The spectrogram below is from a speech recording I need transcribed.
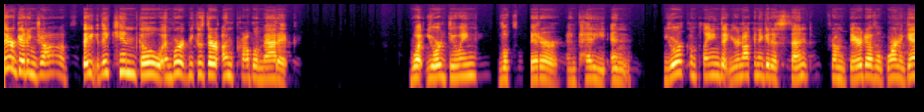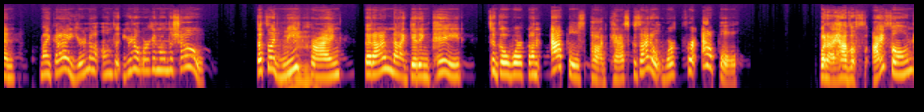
they're getting jobs. They they can go and work because they're unproblematic. What you're doing looks bitter and petty, and you're complaining that you're not going to get a cent from Daredevil Born Again. My guy, you're not on the you're not working on the show. That's like me Mhm, crying that I'm not getting paid to go work on Apple's podcast because I don't work for Apple, but I have a f- iPhone.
